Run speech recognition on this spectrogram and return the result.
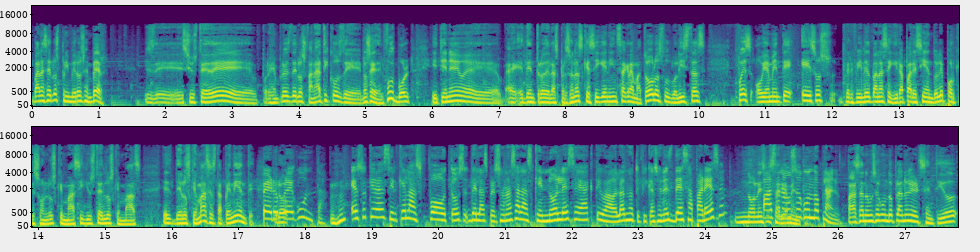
van a ser los primeros en ver. Si usted, eh, por ejemplo, es de los fanáticos de, no sé, del fútbol y tiene eh, eh, dentro de las personas que siguen Instagram a todos los futbolistas, pues obviamente esos perfiles van a seguir apareciéndole porque son los que más sigue usted, los que más, eh, de los que más está pendiente. Pero, pregunta. ¿eso quiere decir que las fotos de las personas a las que no les he activado las notificaciones desaparecen? no Pasan a un necesariamente. segundo plano. pasan a un segundo plano en el sentido,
